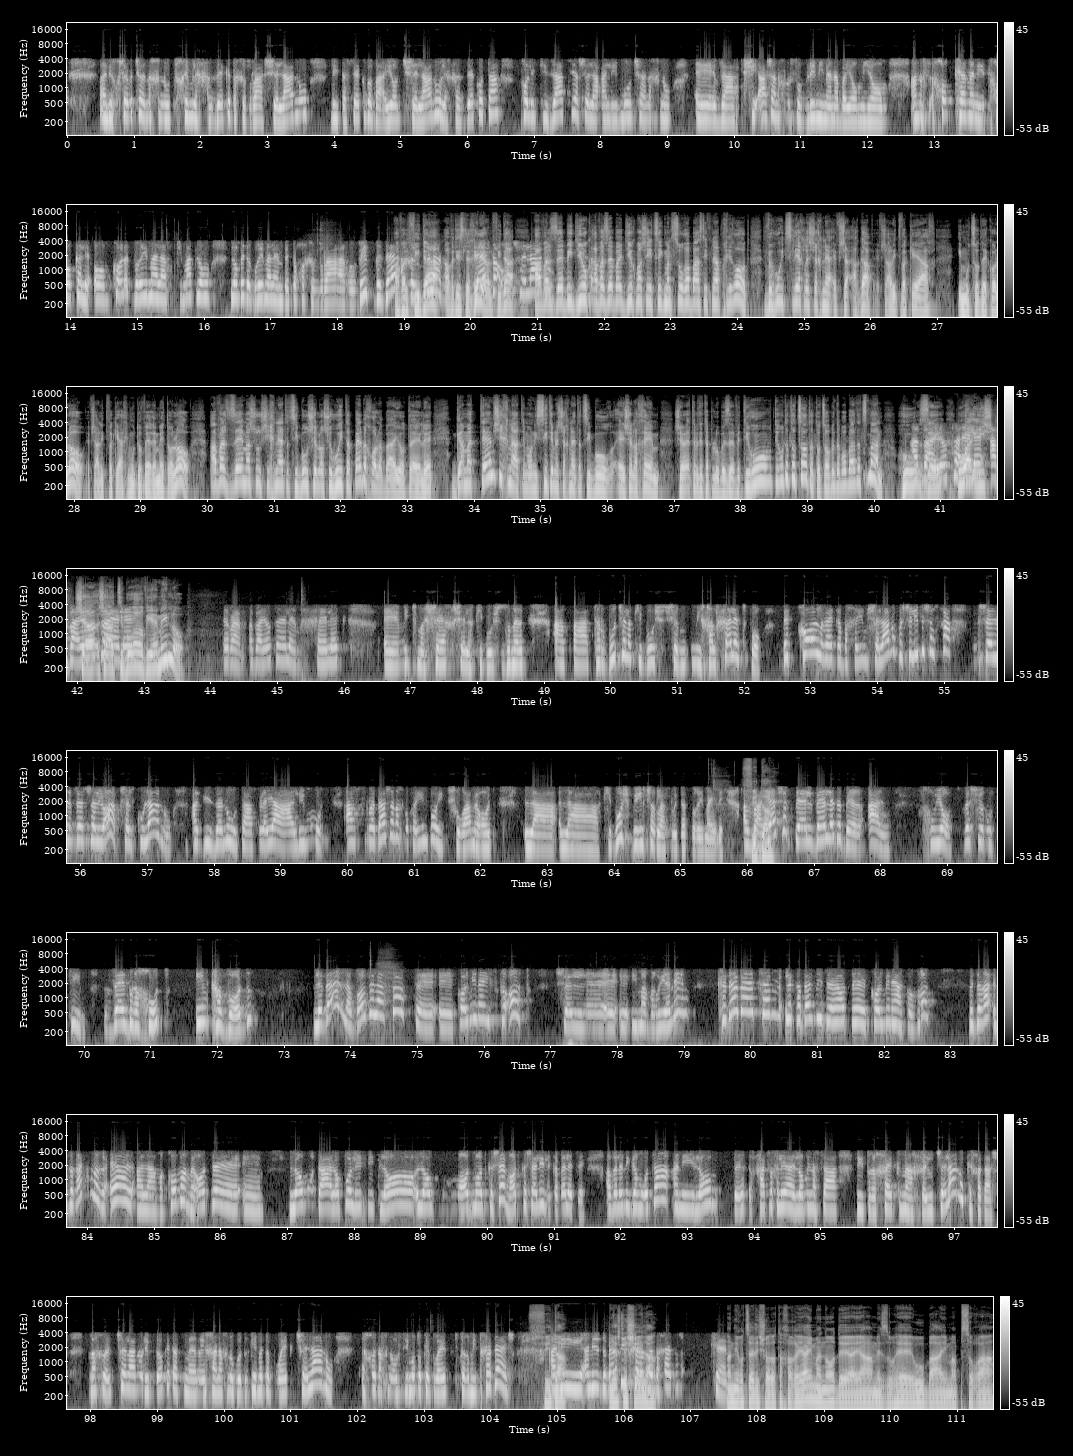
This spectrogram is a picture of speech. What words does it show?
אני חושבת שאנחנו צריכים לחזק את החברה שלנו, להתעסק בבעיות שלנו, לחזק אותה. פוליטיזציה של האלימות שאנחנו, אה, והפשיעה שאנחנו סובלים ממנה ביום-יום. הנוס, חוק קמיניץ, חוק הלאום, כל הדברים האלה, אנחנו כמעט לא, לא מדברים עליהם בתוך החברה הערבית, וזה אבל פידה, שלנו. אבל תסלחי לי, אבל פידה, שלנו. אבל זה בדיוק, אבל זה בדיוק מה שהציג מנסור עבאס לפני הבחירות, והוא הצליח לשכנע, אפשר, אגב, אפשר להתווכח אם הוא צודק או לא, אפשר להתווכח אם הוא דובר אמת או לא, אבל זה מה שהוא שכנע את הציבור שלו, שהוא יטפל בכל הבעיות האלה. גם אתם שכנעתם או ניסיתם לשכנע את הציבור אה, שלכם שאתם תטפלו בזה, ותראו את התוצאות, התוצאות מדברות בעד עצמן. הוא זה, האלה, הוא האיש שה, שהציבור הערבי האמין לו. ערן, הבעיות האלה הן חלק... אה, מתמשך של הכיבוש. זאת אומרת, התרבות של הכיבוש שמחלחלת פה בכל רגע בחיים שלנו ושלי ושלך ושל, ושל יואב, של כולנו. הגזענות, האפליה, האלימות, ההפרדה שאנחנו חיים פה היא קשורה מאוד לכיבוש ואי אפשר להפריד את הדברים האלה. פידה. אבל יש הבדל בין לדבר על זכויות ושירותים ואזרחות עם כבוד, לבין לבוא ולעשות אה, אה, כל מיני עסקאות של, אה, אה, עם עבריינים כדי בעצם לקבל מזה עוד uh, כל מיני הטבות. וזה רק מראה על, על המקום המאוד uh, uh, לא מודע, לא פוליטית, לא, לא מאוד מאוד קשה, מאוד קשה לי לקבל את זה. אבל אני גם רוצה, אני לא, חס וחלילה, לא מנסה להתרחק מהאחריות שלנו כחדש, מהאחריות שלנו לבדוק את עצמנו, איך אנחנו בודקים את הפרויקט שלנו, איך אנחנו עושים אותו כפרויקט יותר מתחדש. פידה, אני, אני יש לי שאלה. ובחד... כן. אני רוצה לשאול אותך, הרי איימן עודה היה מזוהה, הוא בא עם הבשורה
